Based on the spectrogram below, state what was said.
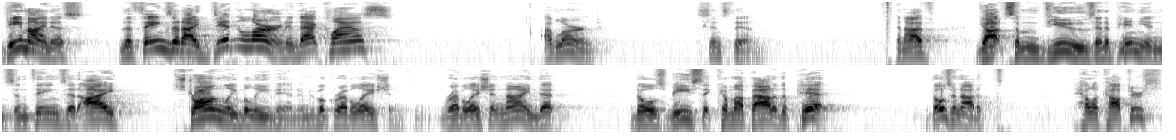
D minus, the things that I didn't learn in that class, I've learned since then. And I've got some views and opinions and things that I strongly believe in in the book Revelation. Revelation 9, that those beasts that come up out of the pit, those are not helicopters.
